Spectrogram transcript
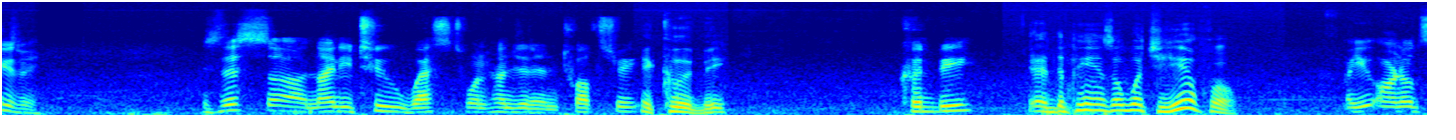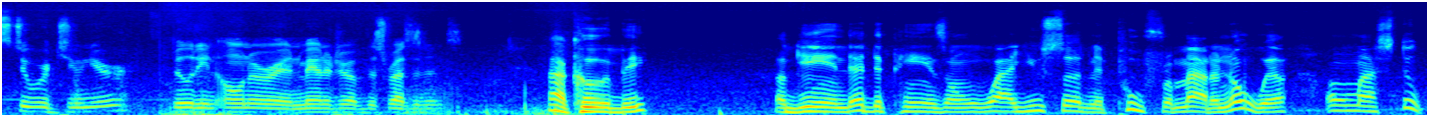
Excuse me. Is this uh, 92 West 112th Street? It could be. Could be. It depends on what you're here for. Are you Arnold Stewart Jr., building owner and manager of this residence? I could be. Again, that depends on why you suddenly poof from out of nowhere on my stoop.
